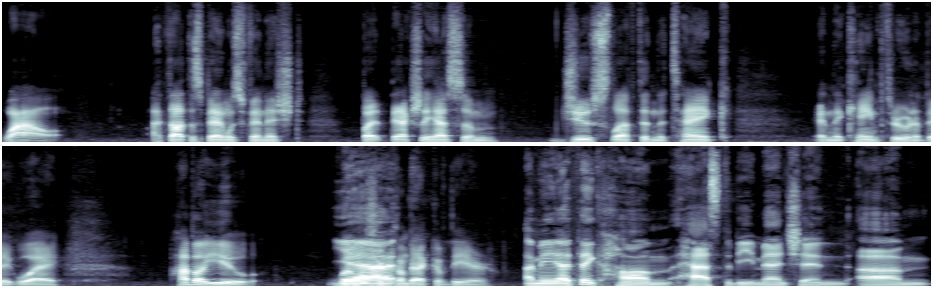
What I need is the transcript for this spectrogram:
wow, I thought this band was finished, but they actually have some juice left in the tank, and they came through in a big way. How about you? What was Yeah. your comeback of the year? I mean, I think Hum has to be mentioned. Um,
